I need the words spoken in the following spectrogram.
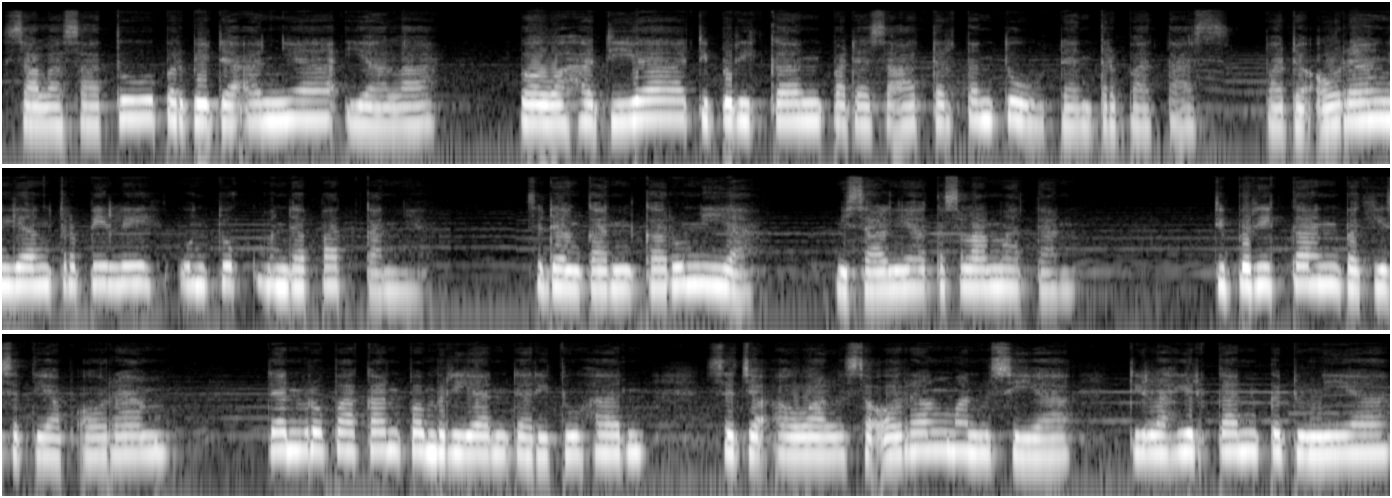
Salah satu perbedaannya ialah bahwa hadiah diberikan pada saat tertentu dan terbatas pada orang yang terpilih untuk mendapatkannya. Sedangkan karunia, misalnya keselamatan, diberikan bagi setiap orang dan merupakan pemberian dari Tuhan Sejak awal seorang manusia dilahirkan ke dunia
